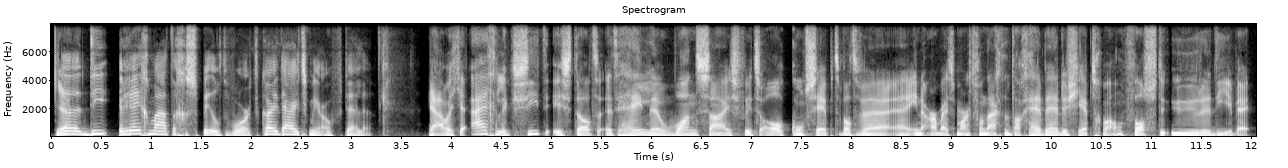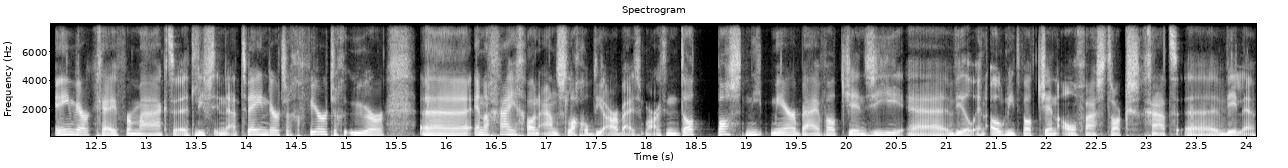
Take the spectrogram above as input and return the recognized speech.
Ja. eh, die regelmatig gespeeld wordt. Kan je daar iets meer over vertellen? Ja, wat je eigenlijk ziet is dat het hele one size fits all concept wat we eh, in de arbeidsmarkt vandaag de dag hebben. Dus je hebt gewoon vaste uren die je bij één werkgever maakt. Het liefst inderdaad 32, 40 uur. Eh, en dan ga je gewoon aan de slag op die arbeidsmarkt. En dat past niet meer bij wat Gen Z eh, wil. En ook niet wat Gen Alpha straks gaat eh, willen.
